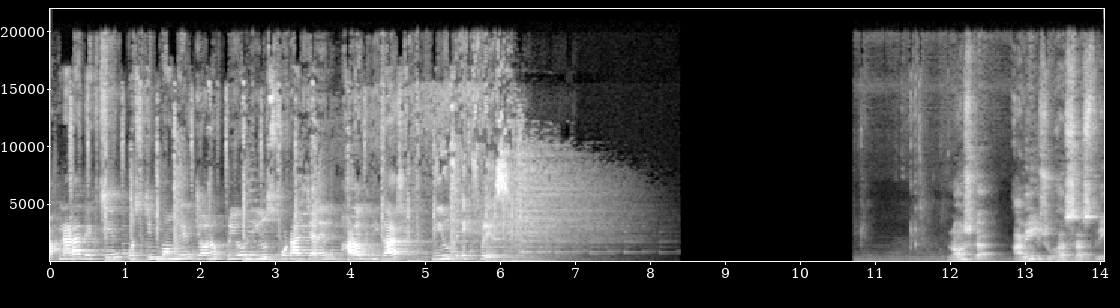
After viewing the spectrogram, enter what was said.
আপনারা দেখছেন পশ্চিমবঙ্গের জনপ্রিয় news portal channel Bharat Bikash news express. নমস্কার, আমি সুভাষ শাস্ত্রী।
